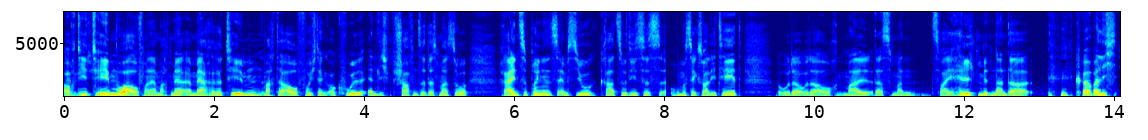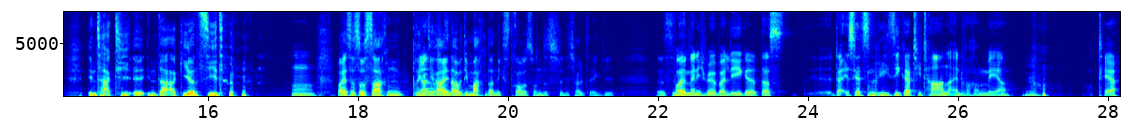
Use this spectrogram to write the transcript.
Auch die Themen, wo er aufmacht. Er macht mehr, äh, mehrere Themen, macht er auf, wo ich denke, oh cool, endlich schaffen sie das mal so reinzubringen ins MCU. Gerade so dieses Homosexualität oder, oder auch mal, dass man zwei Helden miteinander körperlich äh, interagieren sieht. Weißt du, so Sachen bringt Ja, die rein, aber die machen da nichts draus. Und das finde ich halt irgendwie. Vor allem, halt, wenn ich mir überlege, dass äh, da ist jetzt ein riesiger Titan einfach im Meer, der,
